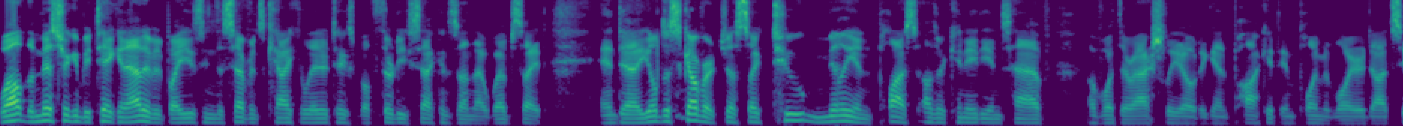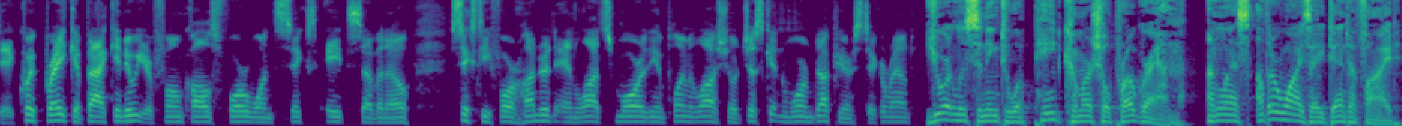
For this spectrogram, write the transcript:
Well, the mystery can be taken out of it by using the severance calculator. It takes about 30 seconds on that website. And uh, you'll discover, just like 2 million plus other Canadians have, of what they're actually owed. Again, pocketemploymentlawyer.ca. Quick break, get back into it. Your phone calls 416 870 6400 and lots more. The Employment Law Show just getting warmed up here. Stick around. You're listening to a paid commercial program. Unless otherwise identified,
